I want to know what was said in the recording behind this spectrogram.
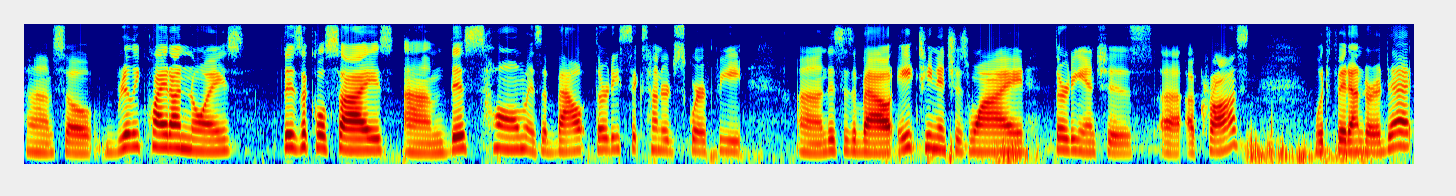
Um, so really quiet on noise. Physical size, um, this home is about 3,600 square feet. Uh, this is about 18 inches wide, 30 inches uh, across, would fit under a deck.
